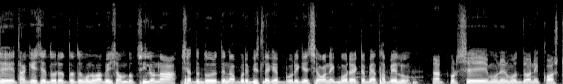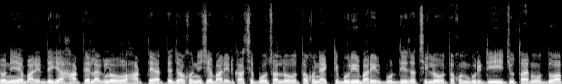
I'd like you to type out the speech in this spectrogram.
যে তাকে সে দৌড়াতে কোনোভাবেই সম্ভব ছিল না। সাথে দৌড়াতে না পড়ে পিছলাকে পড়ে গেছে, অনেক বড় একটা ব্যথা পেল। তারপর সে মনের মধ্যে অনেক কষ্ট নিয়ে বাড়ির দিকে হাঁটতে লাগল। হাঁটতে হাঁটতে যখনই সে বাড়ির কাছে পৌঁছালো তখন একটি বুড়ির বাড়ির উপর দিয়ে যাচ্ছিল। তখন বুড়িটি জুতার মধ্যে হওয়া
